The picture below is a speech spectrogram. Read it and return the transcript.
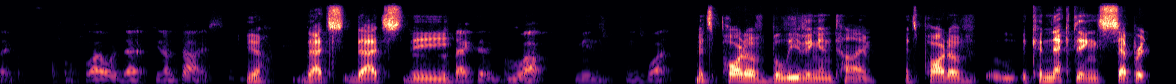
like a flower that, you know, dies? Yeah. That's that's The the fact that it grew up means, means what? it's part of believing in time. It's part of connecting separate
